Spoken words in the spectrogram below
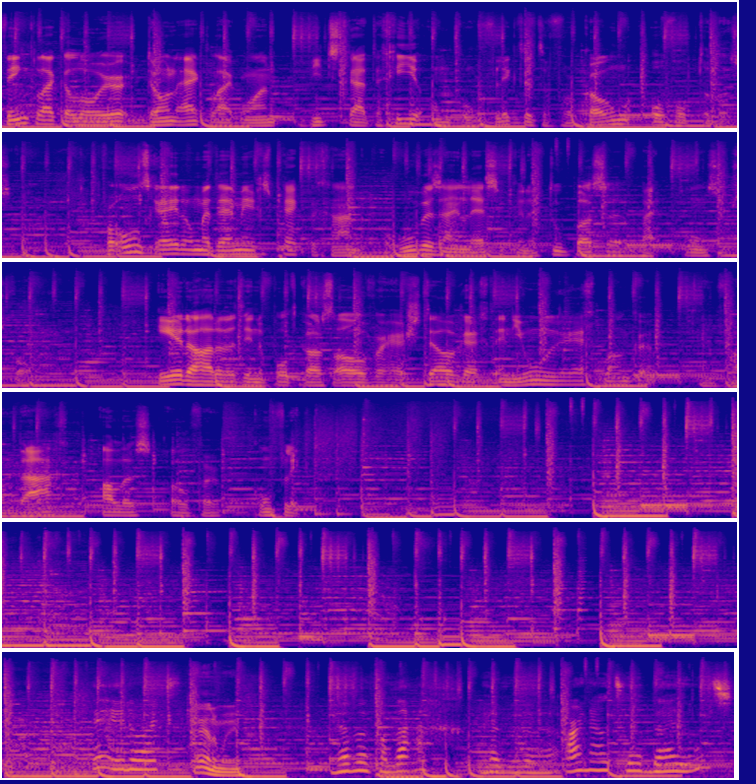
Think Like a Lawyer, Don't Act Like One biedt strategieën om conflicten te voorkomen of op te lossen. Voor ons reden om met hem in gesprek te gaan hoe we zijn lessen kunnen toepassen bij op school. Eerder hadden we het in de podcast al over herstelrecht en jongerenrechtbanken. En vandaag alles over conflict. Hey Eduard. Hey. We hebben vandaag hebben we Arnoud eh, bij ons,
